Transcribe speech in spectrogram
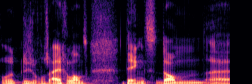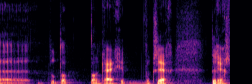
inclusief ons eigen land, denkt, dan, uh, dat, dan krijg je, wat ik zeg, de rechts,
